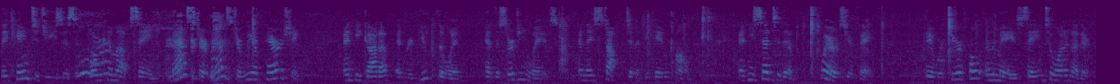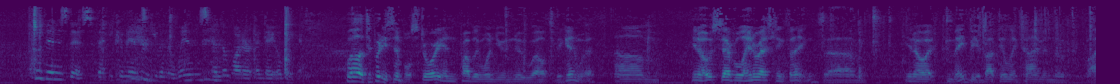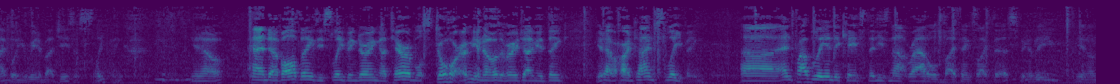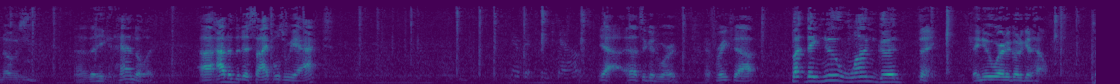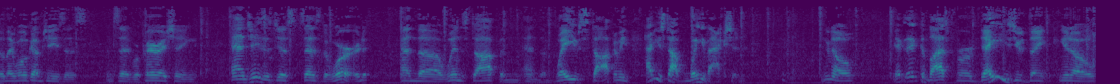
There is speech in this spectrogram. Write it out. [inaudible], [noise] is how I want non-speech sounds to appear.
They came to Jesus and woke him up, saying, Master, Master, we are perishing. And he got up and rebuked the wind and the surging waves, and they stopped, and it became calm. And he said to them, Where is your faith? They were fearful and amazed, saying to one another, Who then is this that he commands even the winds and the water, and they obey him? Well, it's a pretty simple story, and probably one you knew well to begin with. Um, you know, several interesting things. Um, you know, it may be about the only time in the Bible you read about Jesus sleeping. You know, and of all things, he's sleeping during a terrible storm, [laughs] you know, the very time you'd think you'd have a hard time sleeping. Uh, and probably indicates that he's not rattled by things like this because he, you know, knows uh, that he can handle it. Uh, how did the disciples react? They're a bit freaked out. Yeah, that's a good word. Freaked out. But they knew one good thing. They knew where to go to get help. So they woke up Jesus and said, We're perishing. And Jesus just says the word, and the wind stopped and, and the waves stopped. I mean, how do you stop wave action? You know, it, it could last for days, you'd think, you know.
